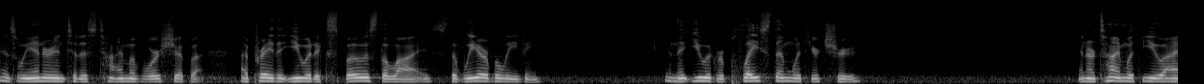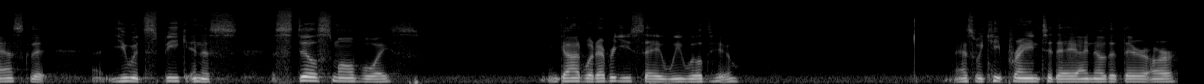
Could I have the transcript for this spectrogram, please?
As we enter into this time of worship, I pray that you would expose the lies that we are believing and that you would replace them with your truth. In our time with you, I ask that uh, you would speak in a, a still small voice. And God, whatever you say, we will do. As we keep praying today, I know that there are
